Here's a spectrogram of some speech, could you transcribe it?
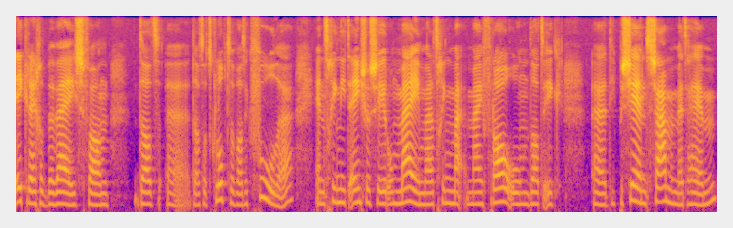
ik kreeg het bewijs van dat, uh, dat het klopte wat ik voelde. En het ging niet eens zozeer om mij, maar het ging mij vooral om dat ik die patiënt samen met hem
